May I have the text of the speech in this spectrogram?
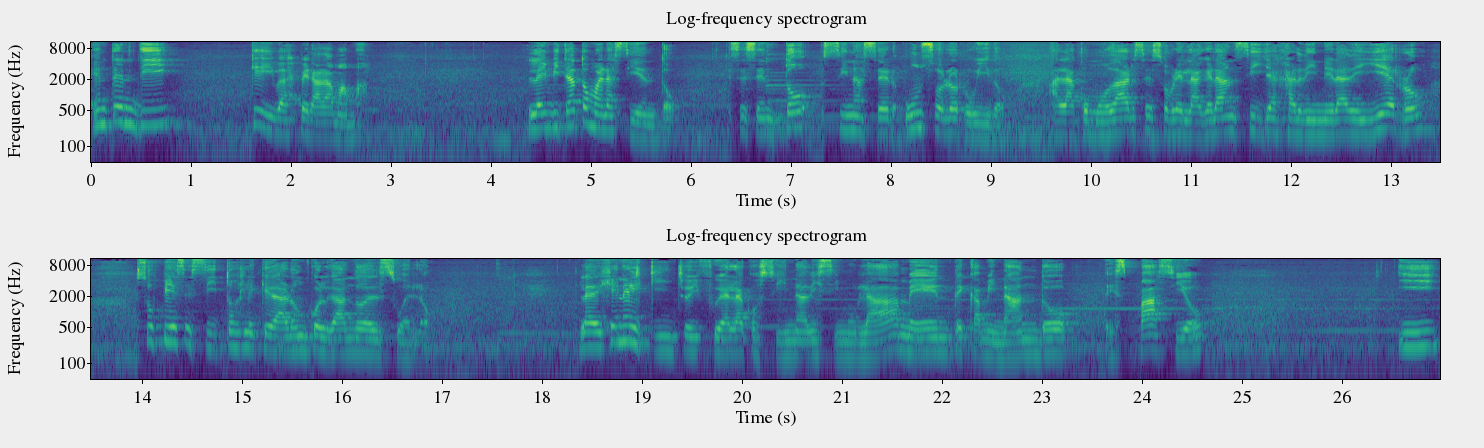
entendí que iba a esperar a mamá. La invité a tomar asiento. Se sentó sin hacer un solo ruido al acomodarse sobre la gran silla jardinera de hierro, sus piececitos le quedaron colgando del suelo. La dejé en el quincho y fui a la cocina disimuladamente, caminando despacio. Y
